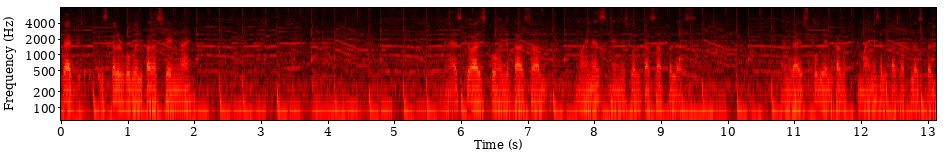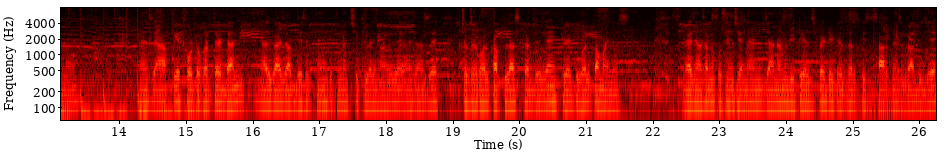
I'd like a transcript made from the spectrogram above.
क्या इस कलर को भी हल्का सा छेड़ना है। इसके बाद इसको हल्का सा माइनस एंड इसको हल्का सा प्लस एंड गाइस को भी हल्का सा माइनस हल्का सा प्लस करना है। ऐसे आप ये फ़ोटो करते हैं डन यहाँ गाइस आप देख सकते हैं कितना अच्छी कलरिंग आ गई है। यहाँ से स्ट्रक्चर को हल्का प्लस कर दीजिए एंड क्रिएटिव को हल्का माइनस गाइस यहाँ से हमें कुछ नहीं चाहिए है जाना हमें डिटेल्स पे। डिटेल्स हल्की सी शार्पनेस बढ़ा दीजिए।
